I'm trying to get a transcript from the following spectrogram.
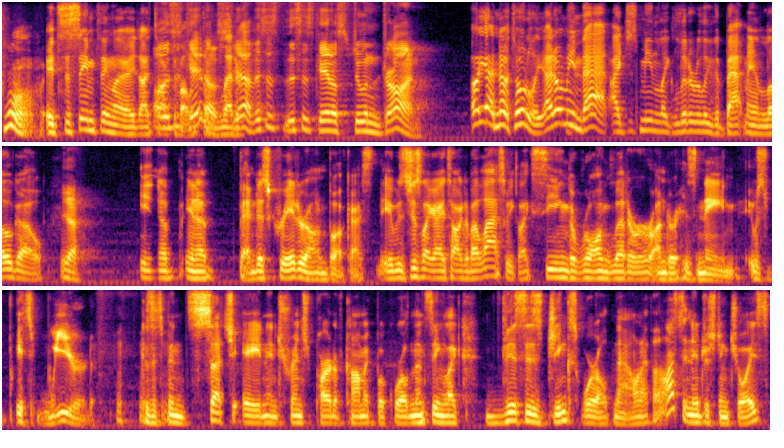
Whoa. it's the same thing like I, I oh, talked oh, this about. Is Gaydos. Yeah, this is this is Gaydos doing drawing. Oh yeah, no, totally. I don't mean that. I just mean like literally the Batman logo. Yeah. In a in a Bendis creator-owned book. I, it was just like I talked about last week, like seeing the wrong letterer under his name. It was it's weird because it's been such a, an entrenched part of comic book world, and then seeing like this is Jinx world now, and I thought oh, that's an interesting choice.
